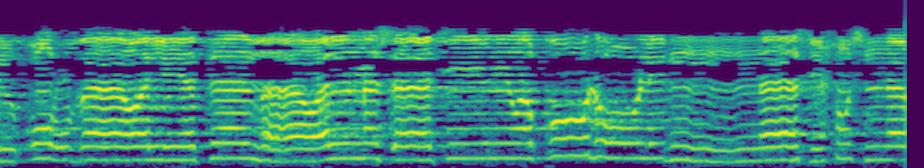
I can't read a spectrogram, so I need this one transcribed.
القربى واليتامى والمساكين وقولوا للناس حسنا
